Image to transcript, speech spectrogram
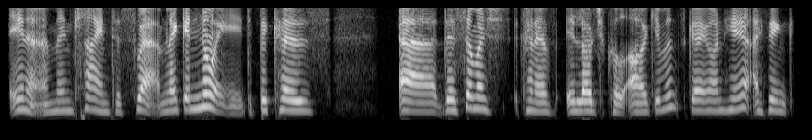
you know, I'm inclined to swear. I'm like annoyed because uh, there's so much kind of illogical arguments going on here. I think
